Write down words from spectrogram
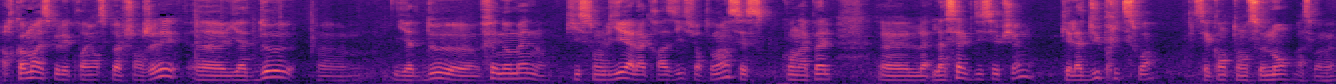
Alors comment est-ce que les croyances peuvent changer? Euh, Il y a deux, euh, phénomènes qui sont liés à l'acrasie, surtout un, c'est ce qu'on appelle la, self-deception, qui est la duperie de soi. C'est quand on se ment à soi-même.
